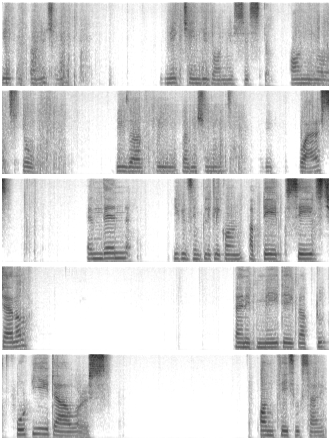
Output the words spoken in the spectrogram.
take the permission to make changes on your system on your store. These are few permissions requires and then you can simply click on update sales channel. And it may take up to 48 hours on Facebook site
